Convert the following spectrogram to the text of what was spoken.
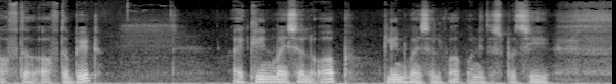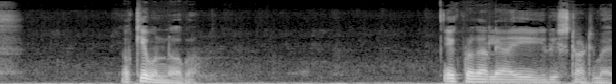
off the off the bed I clean myself up clean myself up अनि त्यसपछि के भन्नु अब? एक प्रकारले I restart my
